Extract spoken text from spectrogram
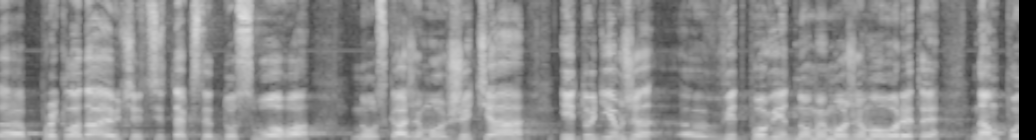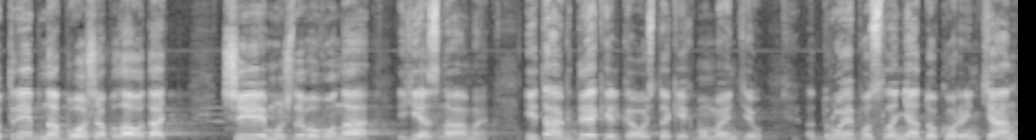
е, прикладаючи ці тексти до свого, ну скажімо, життя. І тоді вже е, відповідно ми можемо говорити, нам потрібна Божа благодать. Чи, можливо, вона є з нами? І так, декілька ось таких моментів. Друге послання до Коринтян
